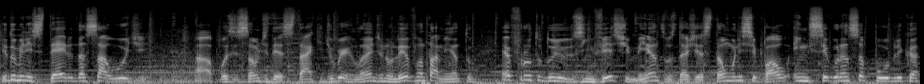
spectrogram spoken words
e do Ministério da Saúde. A posição de destaque de Uberlândia no levantamento é fruto dos investimentos da gestão municipal em segurança pública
